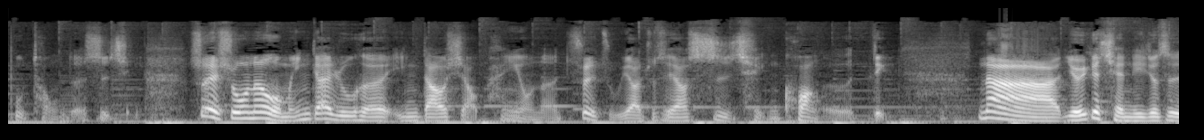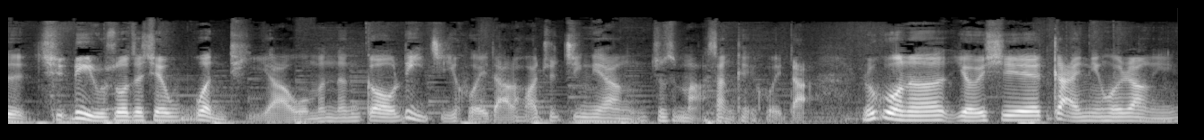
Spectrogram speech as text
不同的事情。所以说呢，我们应该如何引导小朋友呢？最主要就是要视情况而定。那有一个前提就是，去例如说这些问题啊，我们能够立即回答的话，就尽量就是马上可以回答。如果呢，有一些概念会让你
